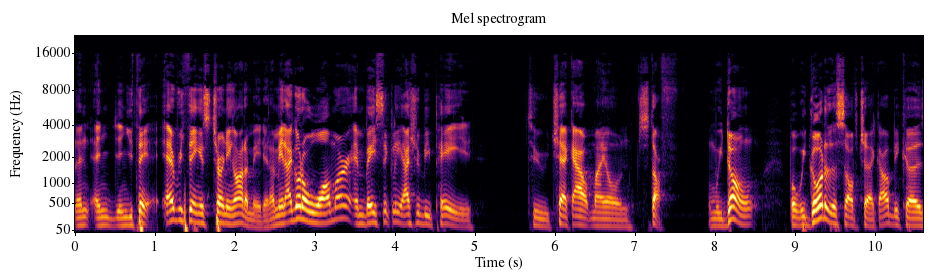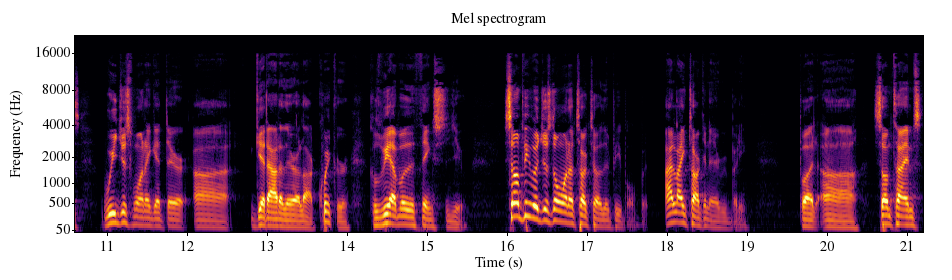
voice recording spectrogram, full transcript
And, and, and you think everything is turning automated. I mean, I go to Walmart and basically I should be paid to check out my own stuff. And we don't, but we go to the self checkout because we just want to get there, uh, get out of there a lot quicker because we have other things to do. Some people just don't want to talk to other people, but I like talking to everybody. But uh, sometimes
